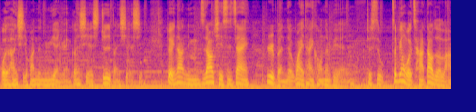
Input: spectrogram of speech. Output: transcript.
我很喜欢的女演员跟谐就日本谐星。对，那你们知道，其实，在日本的外太空那边，就是这边我查到的啦，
